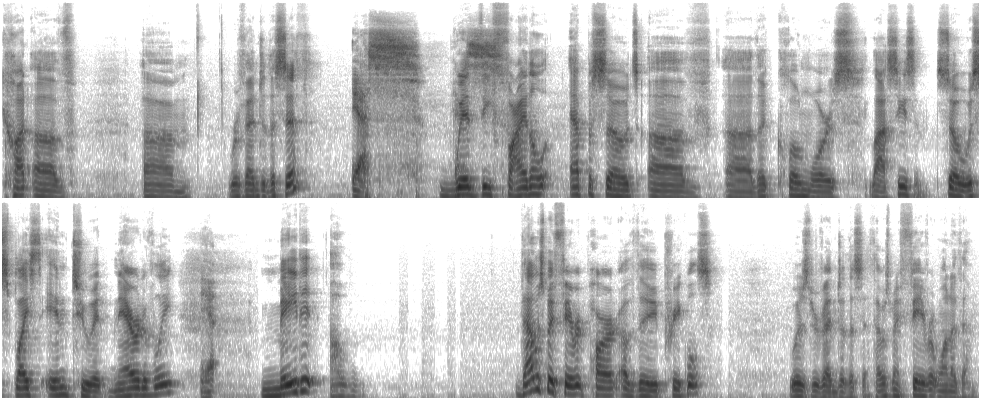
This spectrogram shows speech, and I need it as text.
cut of um, Revenge of the Sith Yes. with the final episodes of uh, the Clone Wars last season. So it was spliced into it narratively, yeah. made it a. That was my favorite part of the prequels. Was Revenge of the Sith? That was my favorite one of them.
